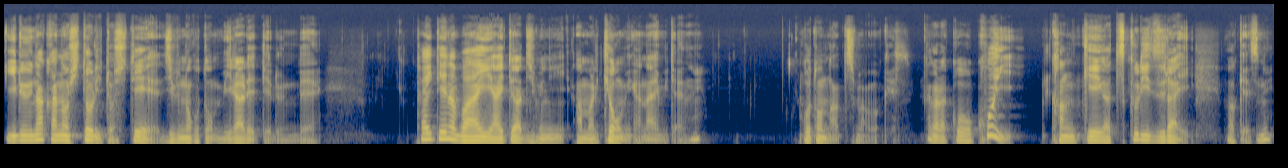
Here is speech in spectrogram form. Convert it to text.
いる中の一人として自分のことを見られてるんで、大抵の場合、相手は自分にあんまり興味がないみたいなね、ことになってしまうわけです。だから、こう、濃い関係が作りづらいわけですね。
